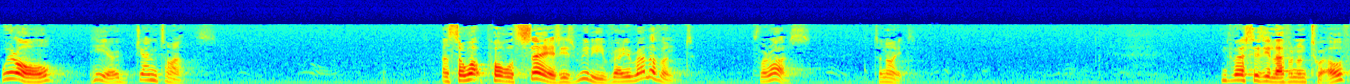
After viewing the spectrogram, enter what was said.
We're all here Gentiles. And so what Paul says is really very relevant for us tonight. In verses 11 and 12,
